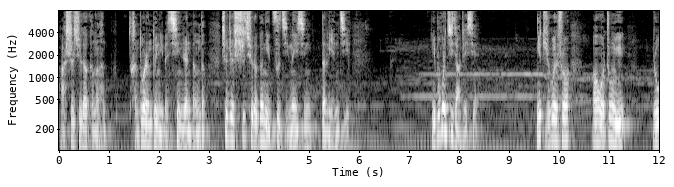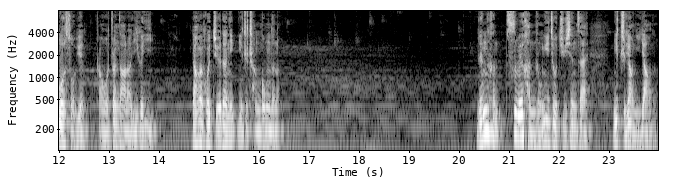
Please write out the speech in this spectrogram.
啊，失去了可能很很多人对你的信任等等，甚至失去了跟你自己内心的连接。你不会计较这些，你只会说：“哦，我终于如我所愿啊，我赚到了一个亿。”然后会觉得你你是成功的了。人很思维很容易就局限在你只要你要的，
